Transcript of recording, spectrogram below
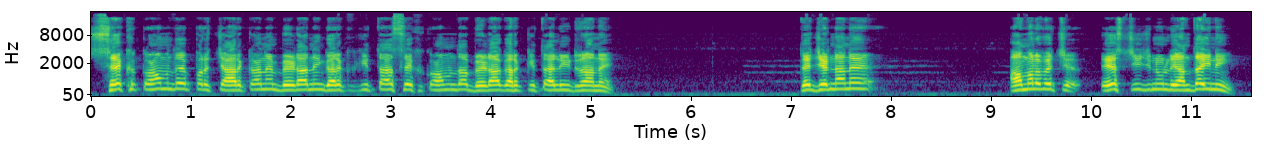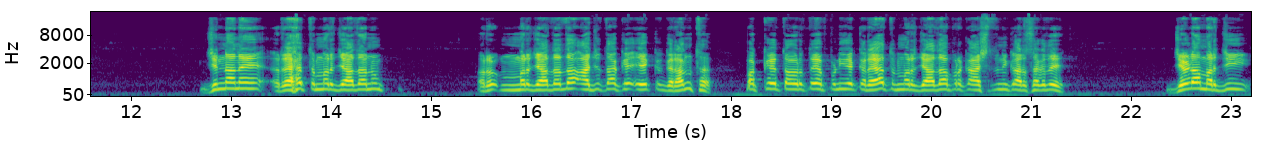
ਸਿੱਖ ਕੌਮ ਦੇ ਪ੍ਰਚਾਰਕਾਂ ਨੇ ਬੇੜਾ ਨਹੀਂ ਗਰਕ ਕੀਤਾ, ਸਿੱਖ ਕੌਮ ਦਾ ਬੇੜਾ ਗਰਕ ਕੀਤਾ ਲੀਡਰਾਂ ਨੇ। ਤੇ ਜਿਨ੍ਹਾਂ ਨੇ ਅਮਲ ਵਿੱਚ ਇਸ ਚੀਜ਼ ਨੂੰ ਲਿਆਂਦਾ ਹੀ ਨਹੀਂ, ਜਿਨ੍ਹਾਂ ਨੇ ਰਹਿਤ ਮਰਜ਼ਾਦਾ ਨੂੰ ਮਰਜ਼ਾਦਾ ਦਾ ਅੱਜ ਤੱਕ ਇੱਕ ਗ੍ਰੰਥ ਪੱਕੇ ਤੌਰ ਤੇ ਆਪਣੀ ਇੱਕ ਰਹਿਤ ਮਰਜ਼ਾਦਾ ਪ੍ਰਕਾਸ਼ਿਤ ਨਹੀਂ ਕਰ ਸਕਦੇ। ਜਿਹੜਾ ਮਰਜ਼ੀ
